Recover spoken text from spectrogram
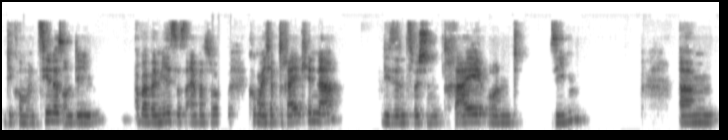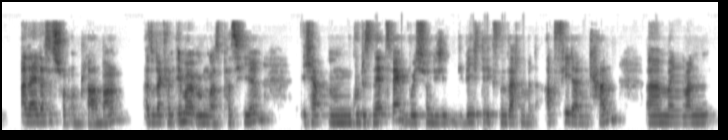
die kommunizieren das und die, aber bei mir ist es einfach so, guck mal, ich habe drei Kinder, die sind zwischen drei und sieben. Ähm, allein das ist schon unplanbar. Also da kann immer irgendwas passieren. Ich habe ein gutes Netzwerk, wo ich schon die, die wichtigsten Sachen mit abfedern kann. Ähm, mein Mann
